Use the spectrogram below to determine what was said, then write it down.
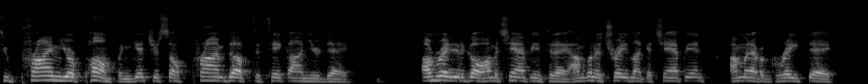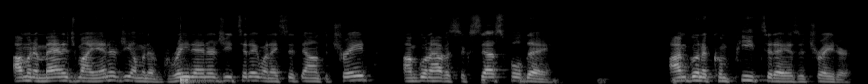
to prime your pump and get yourself primed up to take on your day. I'm ready to go. I'm a champion today. I'm going to trade like a champion. I'm going to have a great day. I'm going to manage my energy. I'm going to have great energy today when I sit down to trade. I'm going to have a successful day. I'm going to compete today as a trader.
